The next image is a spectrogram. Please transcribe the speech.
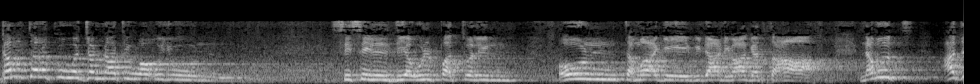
කම් තරකු වජන්නාතින් වඋයුන් සිසිල් දිය උල්පත් වලින් ඔවුන් තමාගේ විඩා නිවාගත්තා නමුත් අද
